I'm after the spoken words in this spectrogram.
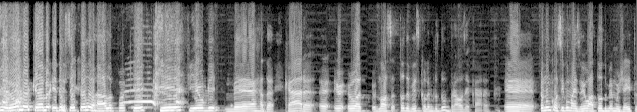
mirou no cano e desceu pelo ralo, porque que filme merda. Cara, é, eu, eu- eu- nossa, toda vez que eu lembro do browser, cara, é, eu não consigo mais ver o ator do mesmo jeito,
